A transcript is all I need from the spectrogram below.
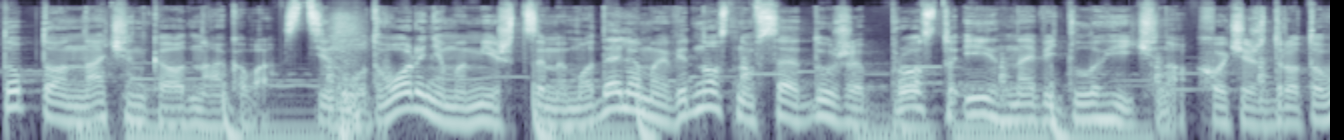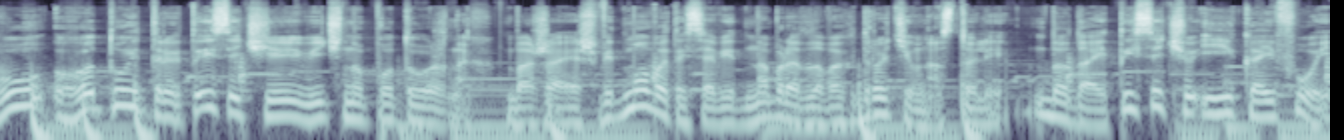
тобто начинка однакова. З ціноутвореннями між цими моделями відносно все дуже просто і навіть логічно. Хочеш дротову, готуй 3000 вічно потужних. Бажаєш відмовитися від набридливих дротів на столі. Додай тисячу і кайфуй.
